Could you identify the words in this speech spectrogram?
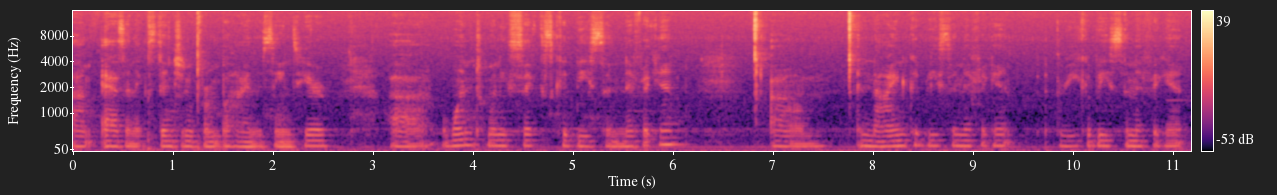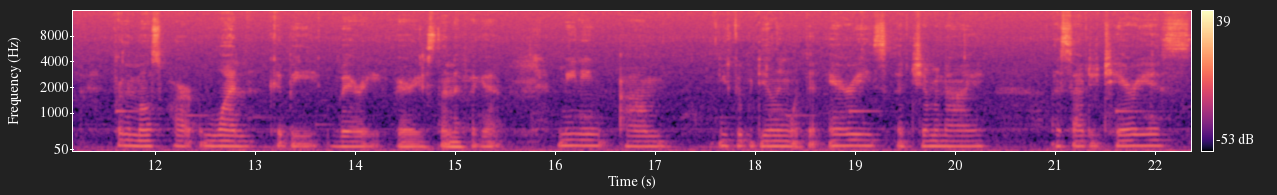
um, as an extension from behind the scenes here. Uh, 126 could be significant. Um, 9 could be significant. 3 could be significant. For the most part, 1 could be very, very significant. Meaning um, you could be dealing with an Aries, a Gemini, a Sagittarius.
